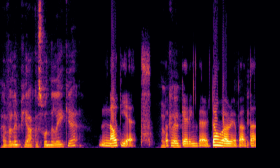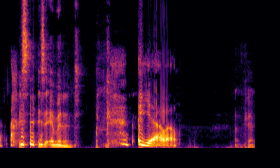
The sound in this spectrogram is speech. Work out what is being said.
have Olympiacos won the league yet? Not yet, but we're getting there. Don't worry about that. Is is it imminent? yeah, well, Okay.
